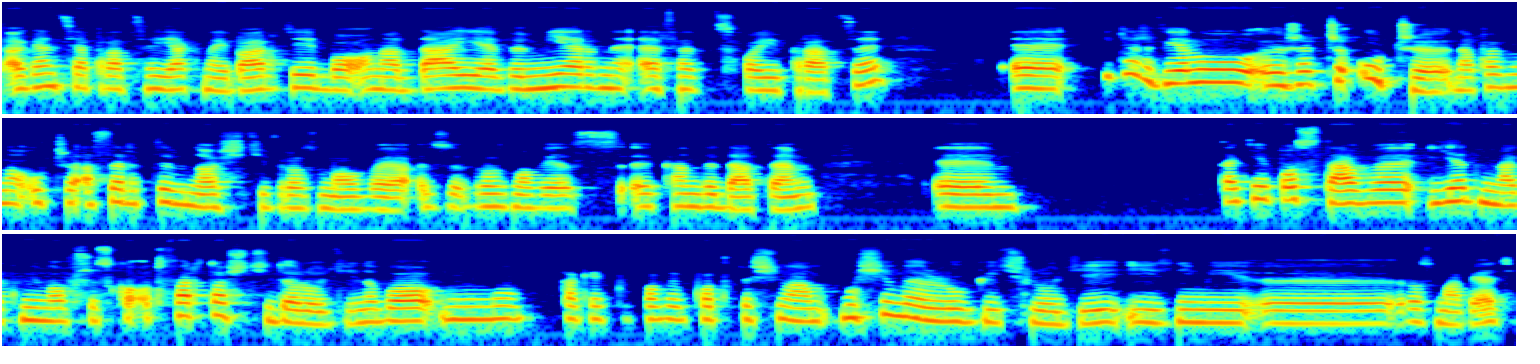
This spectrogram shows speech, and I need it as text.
agencja pracy jak najbardziej, bo ona daje wymierny efekt swojej pracy, E, i też wielu rzeczy uczy. Na pewno uczy asertywności w rozmowie, w rozmowie z kandydatem. Takiej postawy, jednak mimo wszystko otwartości do ludzi, no bo tak jak podkreśliłam, musimy lubić ludzi i z nimi y, rozmawiać,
